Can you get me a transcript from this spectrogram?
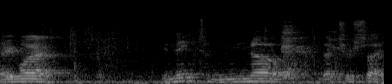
Amen. You need to know that you're saved.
